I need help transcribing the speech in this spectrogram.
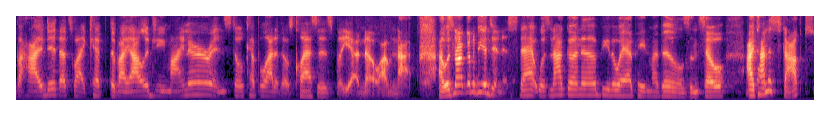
behind it. That's why I kept the biology minor and still kept a lot of those classes. But yeah, no, I'm not. I was not going to be a dentist. That was not going to be the way I paid my bills. And so I kind of stopped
